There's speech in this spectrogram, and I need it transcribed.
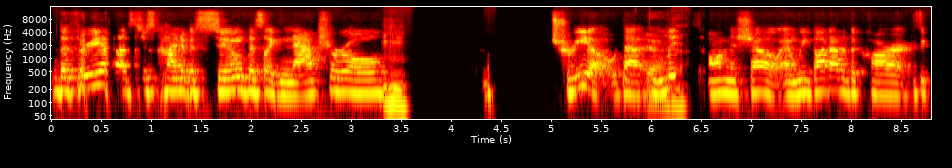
the three of us just kind of assumed this like natural Mhm. trio that Yeah. On the show. And we got out of the car because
